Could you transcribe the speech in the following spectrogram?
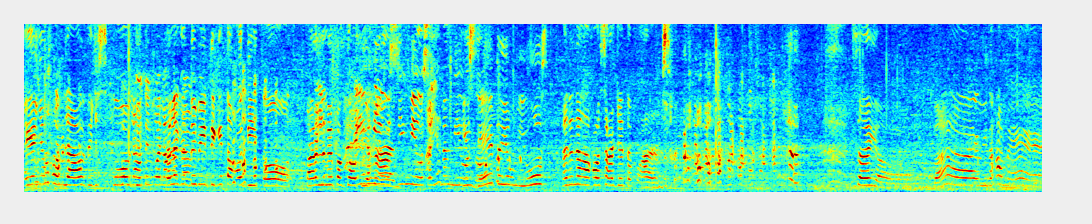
Ayan yung cum laude, Diyos ko. Cum laude, walang Talagang dumidikit ako dito. Para lang may Ayun, pagkopyahan. muse. Yung muse. Ayan ang muse. Hindi, ito yung muse. Ano na nga ako, Sergeant of Arms. so, yun. Bye! Uwi na kami.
